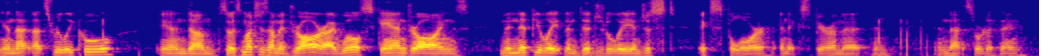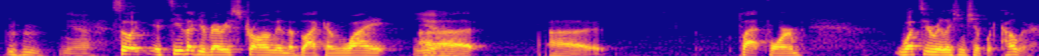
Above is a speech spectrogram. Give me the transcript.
And that, that's really cool. And um, so, as much as I'm a drawer, I will scan drawings, manipulate them digitally, and just explore and experiment and, and that sort of thing. Mm-hmm. Yeah. So it seems like you're very strong in the black and white Yeah. uh, uh, platform. What's your relationship with color?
